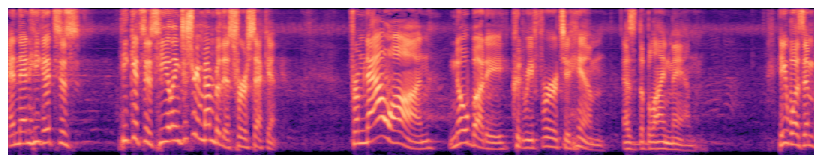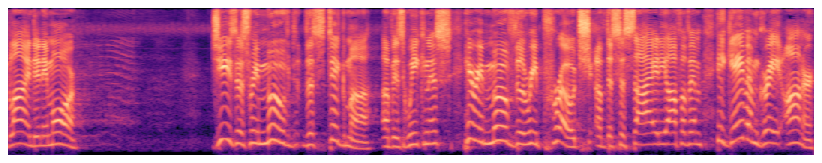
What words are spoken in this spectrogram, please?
and then he gets his he gets his healing, just remember this for a second. From now on, nobody could refer to him as the blind man. He wasn't blind anymore. Jesus removed the stigma of his weakness. He removed the reproach of the society off of him. He gave him great honor.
